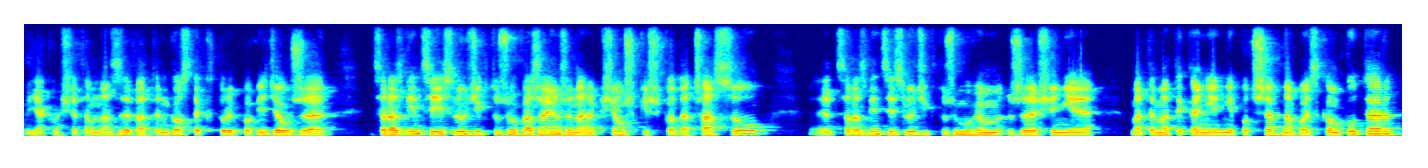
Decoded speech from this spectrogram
jak on się tam nazywa, ten gostek, który powiedział, że coraz więcej jest ludzi, którzy uważają, że na książki szkoda czasu, coraz więcej jest ludzi, którzy mówią, że się nie, matematyka nie, niepotrzebna, bo jest komputer,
